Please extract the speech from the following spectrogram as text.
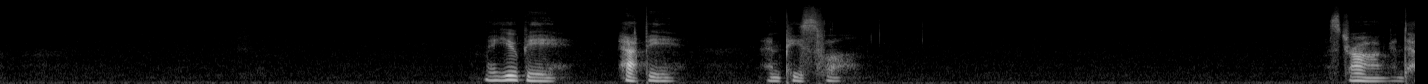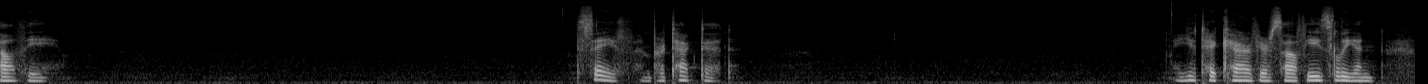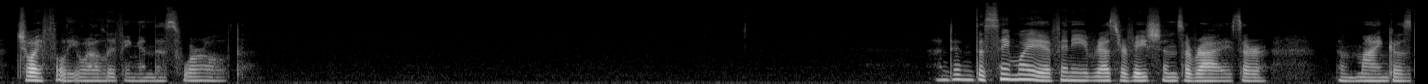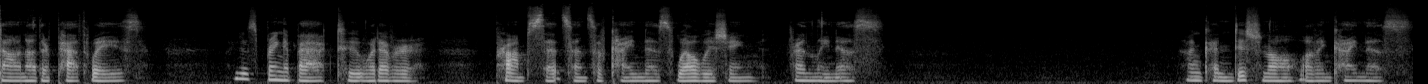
May you be happy and peaceful. Strong and healthy. Safe and protected. May you take care of yourself easily and joyfully while living in this world. And in the same way, if any reservations arise or the mind goes down other pathways, we just bring it back to whatever prompts that sense of kindness, well wishing, friendliness, unconditional loving kindness.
